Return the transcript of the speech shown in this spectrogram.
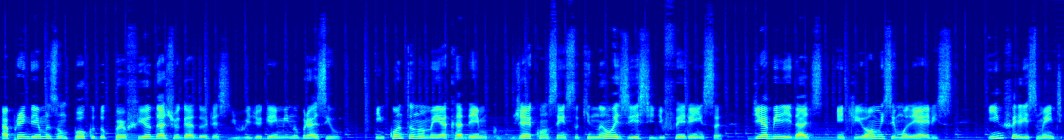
aprendemos um pouco do perfil das jogadoras de videogame no Brasil. Enquanto no meio acadêmico já é consenso que não existe diferença de habilidades entre homens e mulheres, infelizmente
